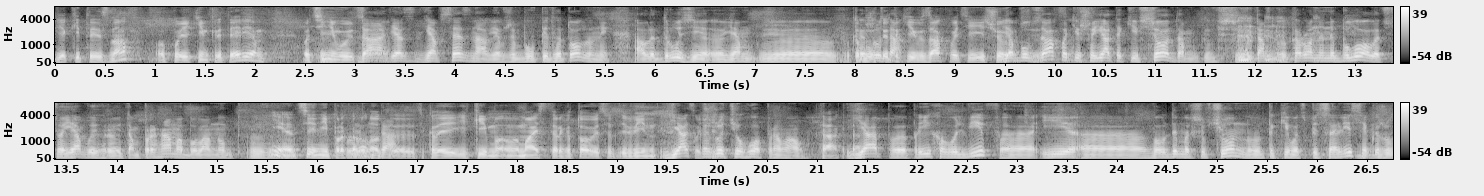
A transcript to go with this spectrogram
які ти знав, по яким критеріям оцінюються? Да, я, я все знав, я вже був підготовлений, але друзі, е, я е, То кажу був ти так. такий в захваті, що Я був в захваті, що я такий, все, там, там корони не було, але все, я виграю. Там програма була, ну. е, Ні, це не про корону, Да. е, коли який майстер готується, він Я хоче- скажу, чого провал. Так, так. Я приїхав у Львів, і е, Володимир Шевчун, ну, такий от спеціаліст, я кажу,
